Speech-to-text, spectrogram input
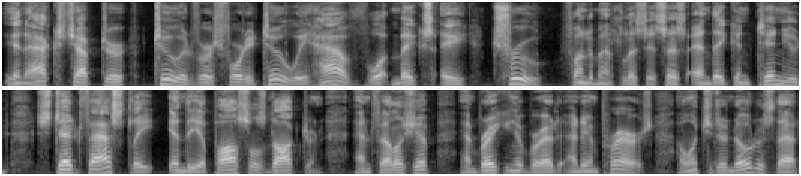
In Acts chapter 2 and verse 42, we have what makes a true fundamentalist. It says, And they continued steadfastly in the apostles' doctrine and fellowship and breaking of bread and in prayers. I want you to notice that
